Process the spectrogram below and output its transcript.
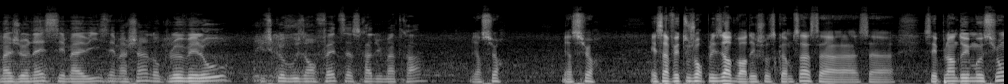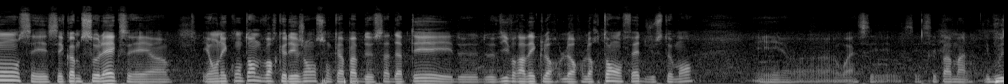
ma jeunesse, c'est ma vie, c'est machin. Donc le vélo, puisque vous en faites, ça sera du Matra. Bien sûr, bien sûr. Et ça fait toujours plaisir de voir des choses comme ça. ça, ça- c'est plein d'émotions, c'est c'est comme Solex. Et, euh, et on est content de voir que des gens sont capables de s'adapter et de, de vivre avec leur, leur, leur temps, en fait, justement. Et euh, ouais, c'est- pas mal. Vous,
